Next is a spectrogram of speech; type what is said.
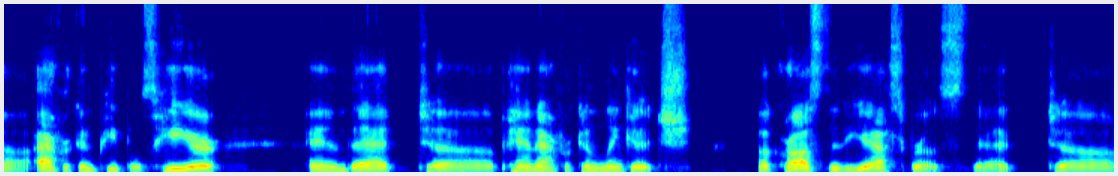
uh, African peoples here, and that uh, Pan African linkage across the diasporas that uh,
